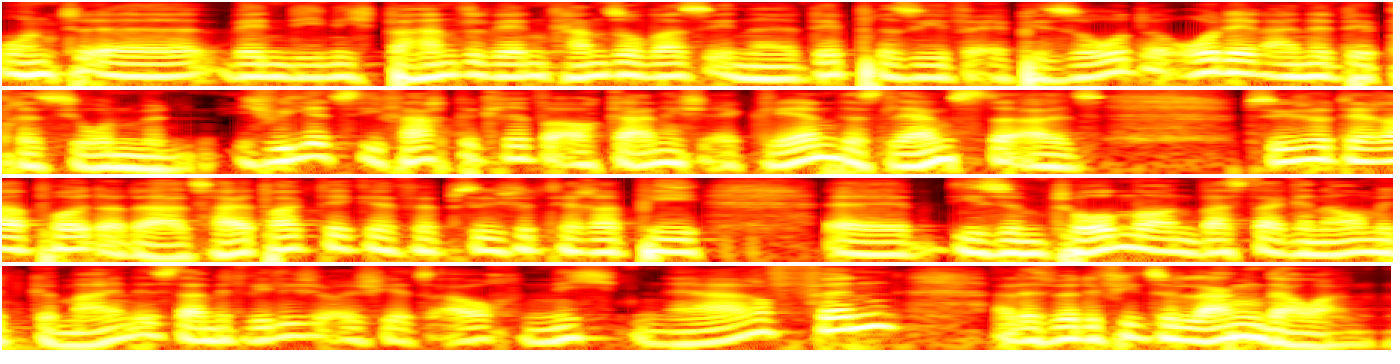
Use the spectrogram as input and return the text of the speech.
Und äh, wenn die nicht behandelt werden, kann sowas in eine depressive Episode oder in eine Depression münden. Ich will jetzt die Fachbegriffe auch gar nicht erklären, das lernst du als Psychotherapeut oder als Heilpraktiker für Psychotherapie, äh, diese Symptome und was da genau mit gemeint ist. Damit will ich euch jetzt auch nicht nerven, weil das würde viel zu lang dauern.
